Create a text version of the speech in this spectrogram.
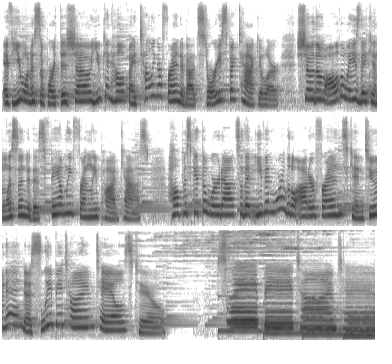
If you want to support this show, you can help by telling a friend about Story Spectacular. Show them all the ways they can listen to this family friendly podcast. Help us get the word out so that even more little otter friends can tune in to Sleepy Time Tales too. Sleepy Time Tales.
